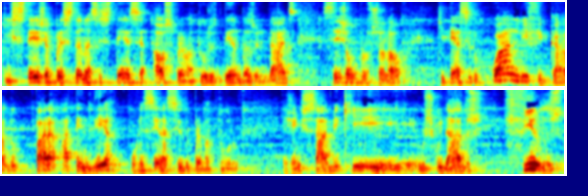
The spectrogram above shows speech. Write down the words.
que esteja prestando assistência aos prematuros dentro das unidades seja um profissional que tenha sido qualificado para atender o recém-nascido prematuro a gente sabe que os cuidados finos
